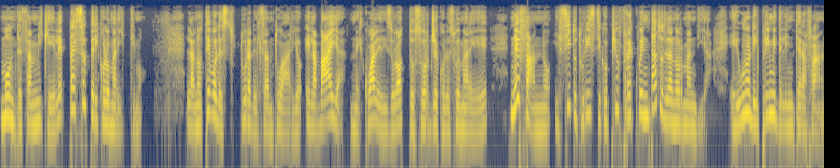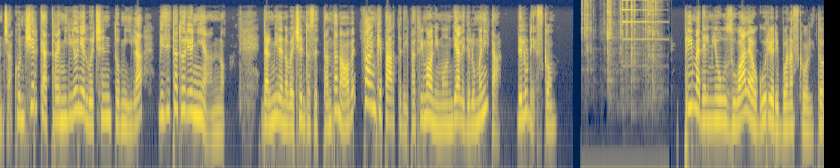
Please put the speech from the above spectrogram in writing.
Monte San Michele presso il pericolo marittimo. La notevole struttura del santuario e la baia nel quale l'isolotto sorge con le sue maree ne fanno il sito turistico più frequentato della Normandia e uno dei primi dell'intera Francia, con circa 3 milioni e 200 mila visitatori ogni anno. Dal 1979 fa anche parte dei patrimoni mondiali dell'umanità dell'UNESCO. Prima del mio usuale augurio di buon ascolto,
